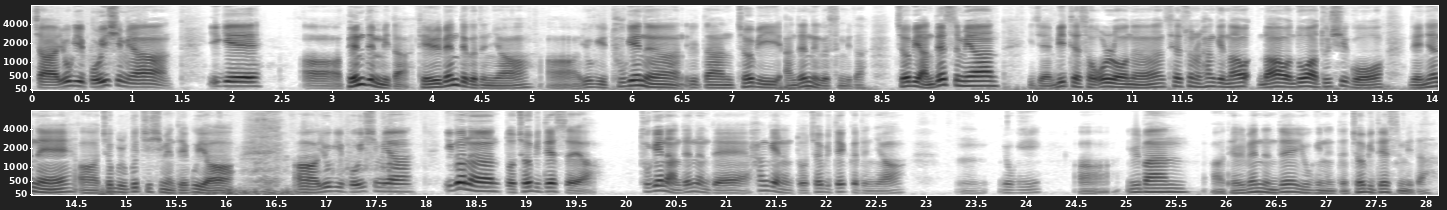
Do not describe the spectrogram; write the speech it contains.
자, 여기 보이시면 이게 어, 밴드입니다. 데일 밴드거든요. 어, 여기 두 개는 일단 접이 안 됐는 것 같습니다. 접이 안 됐으면 이제 밑에서 올라오는 새순을 한 개 놓아 두시고 내년에 어, 접을 붙이시면 되고요. 어, 여기 보이시면 이거는 또 접이 됐어요. 두 개는 안 됐는데 한 개는 또 접이 됐거든요. 음, 여기 어, 일반 어, 데일 밴드인데 여기는 일단 접이 됐습니다.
